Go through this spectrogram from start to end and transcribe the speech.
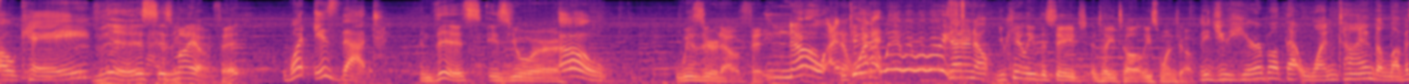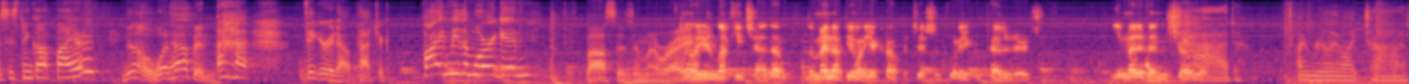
Okay. This is my outfit, What is that? and this is your Oh, wizard outfit. no, I don't want it. Wait, wait, wait, wait. No, no, no. You can't leave the stage until you tell at least one joke. Did you hear about that one time the love assistant got fired? No, what happened? Figure it out, Patrick. Find me the Morgan. Bosses, am I right? Oh, you're lucky, Chad. That, that might not be one of your competitions, one of your competitors. You might have been in trouble. Chad. I really like Chad.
